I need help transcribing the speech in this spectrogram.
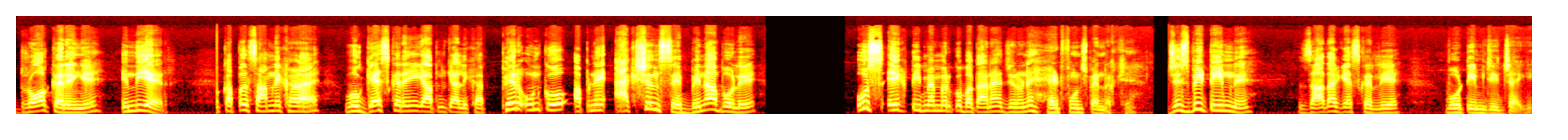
ड्रॉ करेंगे इन दी एयर तो कपल सामने खड़ा है, वो गैस करेंगे कि आपने क्या लिखा है। फिर उनको अपने एक्शन से बिना बोले उस एक टीम मेंबर को बताना है जिन्होंने हेडफोन्स पहन रखे हैं। जिस भी टीम ने ज़्यादा गैस कर लिए, वो टीम जीत जाएगी।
